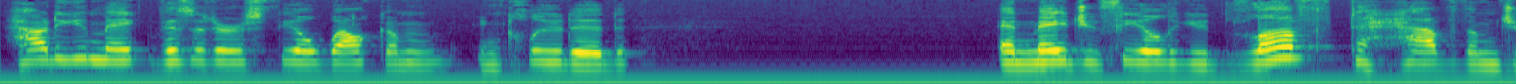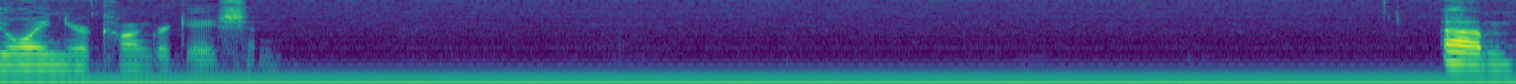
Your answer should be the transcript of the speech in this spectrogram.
How do you make visitors feel welcome, included, and made you feel you'd love to have them join your congregation? Um,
